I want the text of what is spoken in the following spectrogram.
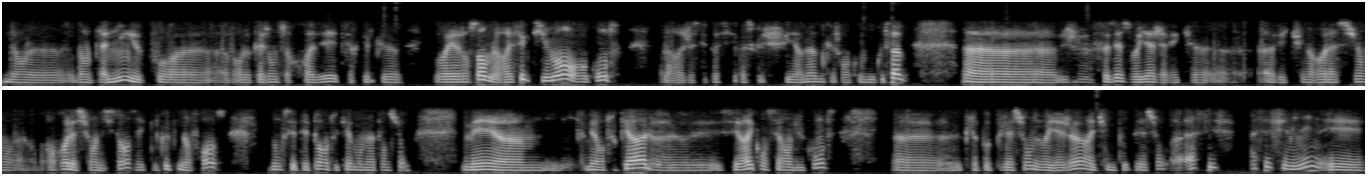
dans le dans le planning pour avoir l'occasion de se recroiser et de faire quelques voyages ensemble. Alors effectivement, on rencontre alors je sais pas si c'est parce que je suis un homme que je rencontre beaucoup de femmes. Je faisais ce voyage avec avec une relation en relation à distance avec une copine en France, donc c'était pas en tout cas mon intention. Mais mais en tout cas, c'est vrai qu'on s'est rendu compte euh, que la population de voyageurs est une population assez assez féminine et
